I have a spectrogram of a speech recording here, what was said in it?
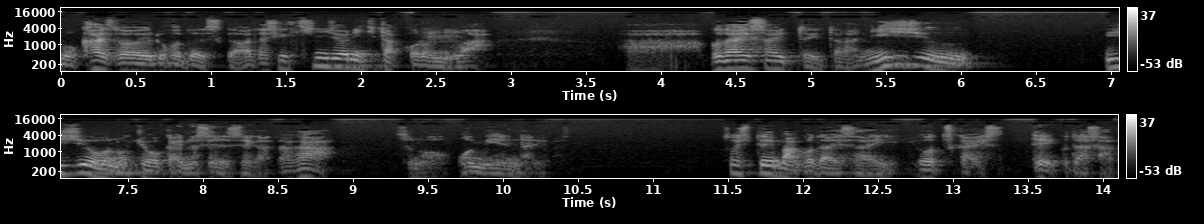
もう数えるほどですが私が近所に来た頃にはあ五大祭といったら20以上の教会の先生方がそのお見えになります。そしてまあ五大祭を使い捨てくださる。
